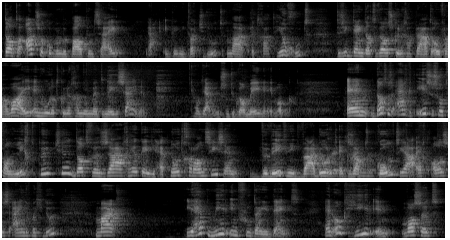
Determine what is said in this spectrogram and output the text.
dat de arts ook op een bepaald punt zei: Ja, ik weet niet wat je doet, maar het gaat heel goed. Dus ik denk dat we wel eens kunnen gaan praten over Hawaii en hoe we dat kunnen gaan doen met de medicijnen. Want ja, die moesten natuurlijk wel meenemen ook. En dat was eigenlijk het eerste soort van lichtpuntje dat we zagen: oké, je hebt nooit garanties en we weten niet waardoor het exact komt. Ja, echt alles is eindig wat je doet. Maar je hebt meer invloed dan je denkt. En ook hierin was het,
